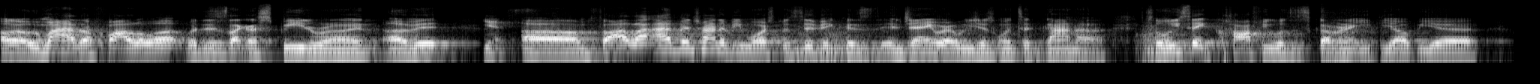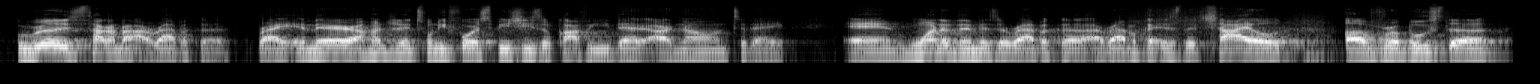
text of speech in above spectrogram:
Okay, we might have to follow up, but this is like a speed run of it. Yes. Um, so I I've been trying to be more specific because in January we just went to Ghana. So when we say coffee was discovered in Ethiopia, we're really just talking about Arabica, right? And there are 124 species of coffee that are known today. And one of them is Arabica. Arabica is the child of Robusta,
